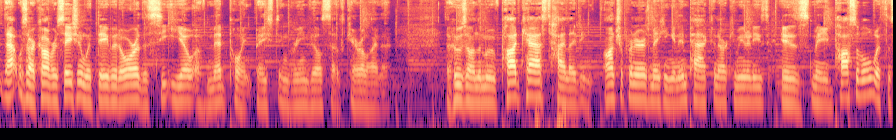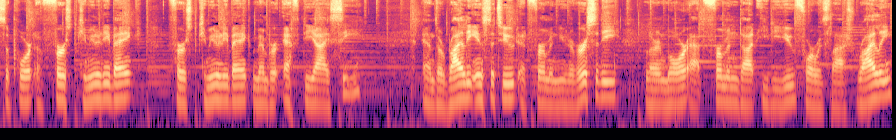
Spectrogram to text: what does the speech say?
That was our conversation with David Orr, the CEO of MedPoint, based in Greenville, South Carolina. The Who's on the Move podcast, highlighting entrepreneurs making an impact in our communities, is made possible with the support of First Community Bank, First Community Bank member FDIC, and the Riley Institute at Furman University. Learn more at furman.edu forward slash Riley.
